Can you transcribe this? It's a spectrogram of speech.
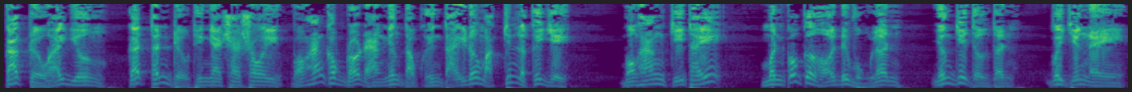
Các triều Hải Dương, cách thánh triều thiên nhai xa xôi, bọn hắn không rõ ràng nhân tộc hiện tại đối mặt chính là cái gì. Bọn hắn chỉ thấy mình có cơ hội để vùng lên, nhân chi thường tình. Vì chuyện này,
